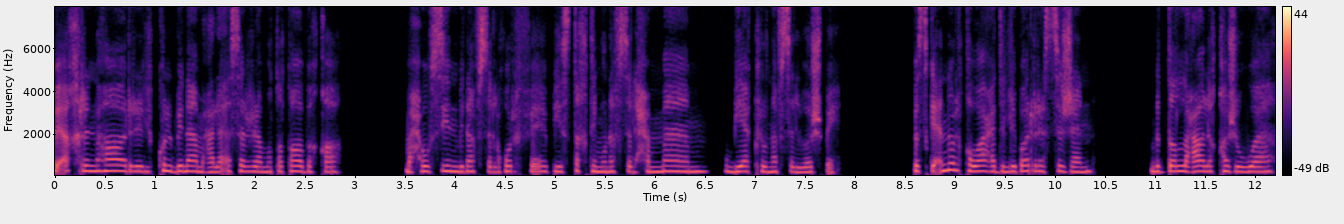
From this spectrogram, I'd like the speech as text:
بآخر النهار الكل بينام على أسرة متطابقة. محبوسين بنفس الغرفة بيستخدموا نفس الحمام وبياكلوا نفس الوجبة. بس كأنه القواعد اللي برا السجن بتضل عالقة جواه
